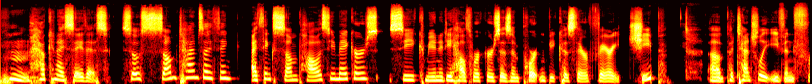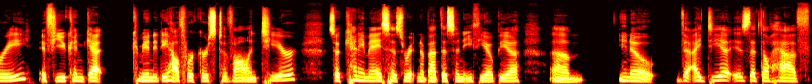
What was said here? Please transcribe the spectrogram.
hmm, how can I say this? So sometimes I think I think some policymakers see community health workers as important because they're very cheap, uh, potentially even free. If you can get community health workers to volunteer, so Kenny Maes has written about this in Ethiopia. Um, you know, the idea is that they'll have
